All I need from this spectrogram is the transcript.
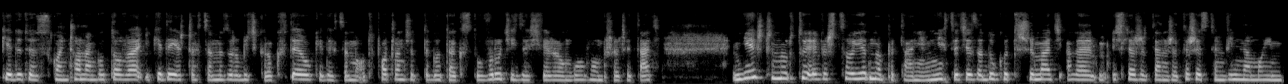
kiedy to jest skończone, gotowe i kiedy jeszcze chcemy zrobić krok w tył, kiedy chcemy odpocząć od tego tekstu, wrócić ze świeżą głową, przeczytać. Mnie jeszcze nurtuje, wiesz co, jedno pytanie. Nie chcę Cię za długo trzymać, ale myślę, że ten, że też jestem winna moim,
